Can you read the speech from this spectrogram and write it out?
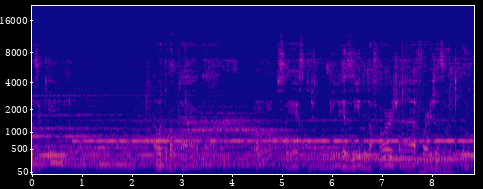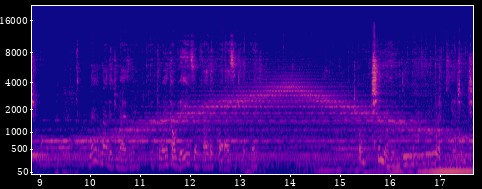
Aqui. A outra bancada. Um cesto de resíduo da forja. A forjazinha aqui, bonitinho. Não é nada demais, não. Eu também talvez eu vá decorar isso aqui depois. Continuando, aqui a gente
